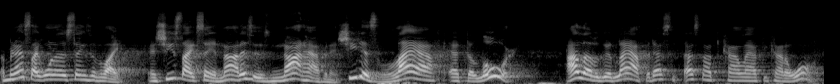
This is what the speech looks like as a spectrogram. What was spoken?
I mean, that's like one of those things of like, and she's like saying, nah, this is not happening. She just laughed at the Lord. I love a good laugh, but that's, that's not the kind of laugh you kind of want.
